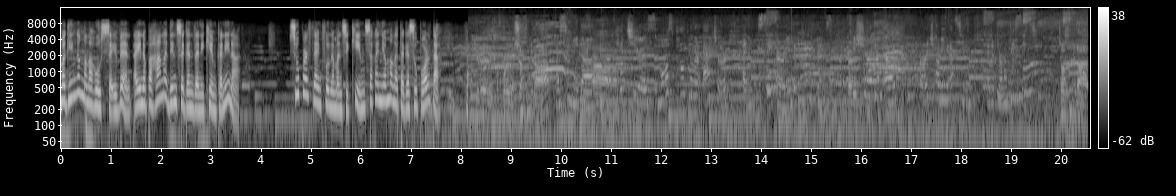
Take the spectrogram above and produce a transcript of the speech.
Maging ng mga host sa event ay napahanga din sa ganda ni Kim kanina. Super thankful naman si Kim sa kanyang mga taga-suporta. He shared uh, her charming acting and 좋습니다.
